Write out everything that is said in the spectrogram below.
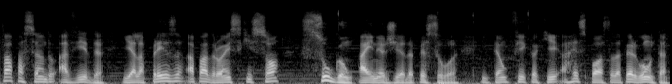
vá passando a vida e ela presa a padrões que só sugam a energia da pessoa. Então fica aqui a resposta da pergunta:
